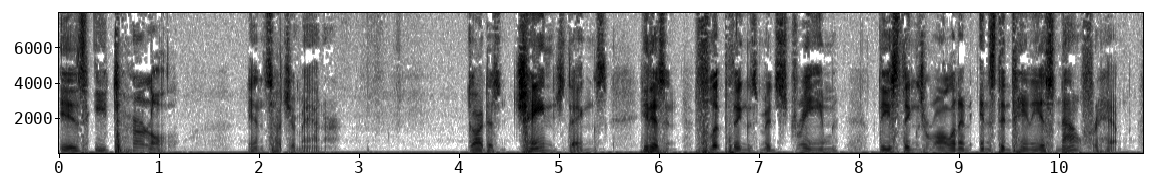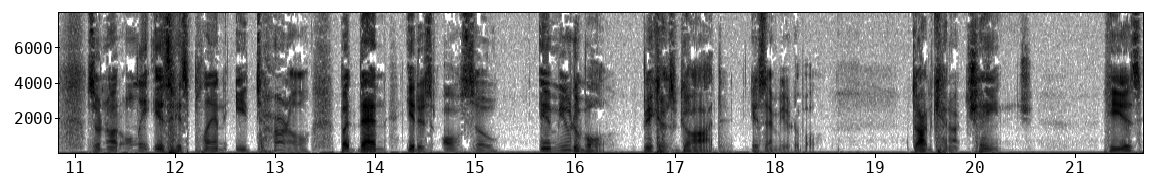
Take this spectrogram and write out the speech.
is eternal in such a manner. God doesn't change things. He doesn't flip things midstream. These things are all in an instantaneous now for him. So not only is his plan eternal, but then it is also immutable, because God is immutable. God cannot change. He is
